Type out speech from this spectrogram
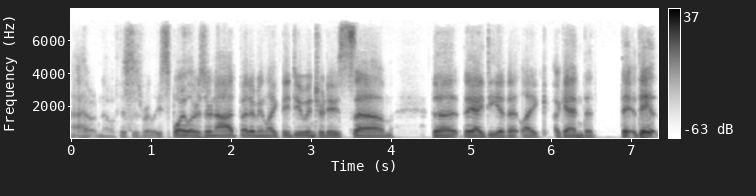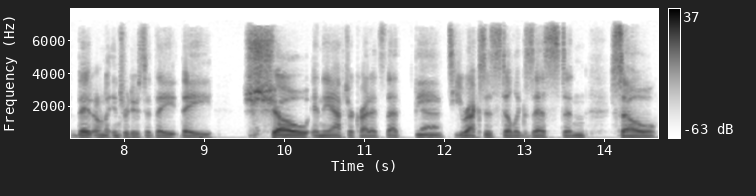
i don't know if this is really spoilers or not but i mean like they do introduce um the the idea that like again that they they, they don't introduce it they they show in the after credits that the Yeah. t-rexes still exist and so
